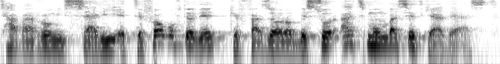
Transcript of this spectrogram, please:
تورمی سریع اتفاق افتاده که فضا را به سرعت منبسط کرده است.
